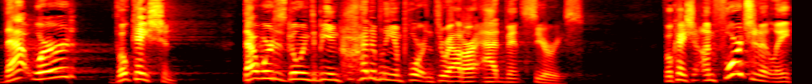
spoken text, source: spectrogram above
That word, vocation, that word is going to be incredibly important throughout our Advent series. Vocation. Unfortunately,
